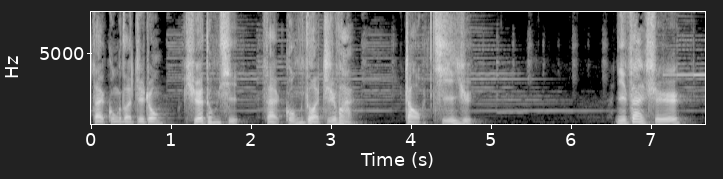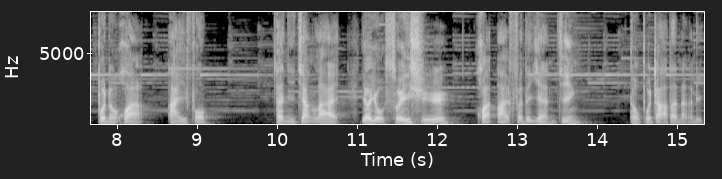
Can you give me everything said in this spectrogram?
在工作之中学东西，在工作之外找机遇。你暂时不能换 iPhone，但你将来要有随时换 iPhone 的眼睛都不眨的能力。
